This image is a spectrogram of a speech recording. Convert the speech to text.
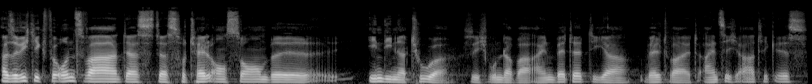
Also wichtig für uns war, dass das Hotelensemble in die Natur sich wunderbar einbettet, die ja weltweit einzigartig ist.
